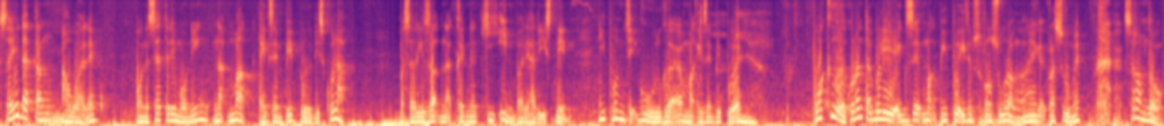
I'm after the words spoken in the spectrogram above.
Saya datang awal eh On a Saturday morning Nak mark exam paper di sekolah. Pasal result nak kena key in pada hari Isnin. Ni pun cikgu juga eh, Mark exam paper eh. Ya. Puaka korang tak boleh exam mark paper exam surang-surang eh, kat classroom eh. Seram tau.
